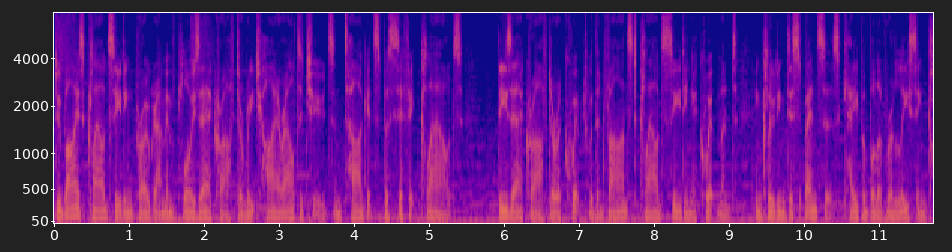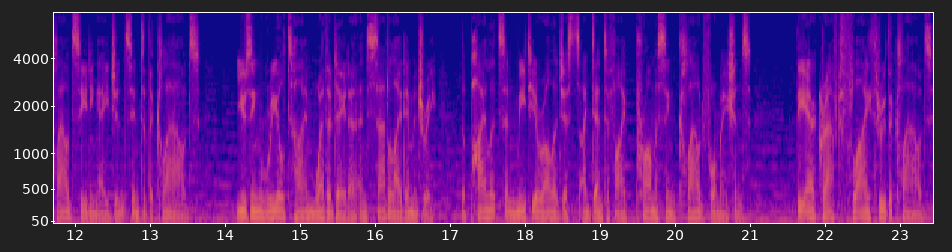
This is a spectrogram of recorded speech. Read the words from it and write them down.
Dubai's cloud seeding program employs aircraft to reach higher altitudes and target specific clouds, these aircraft are equipped with advanced cloud seeding equipment, including dispensers capable of releasing cloud seeding agents into the clouds. Using real-time weather data and satellite imagery, the pilots and meteorologists identify promising cloud formations. The aircraft fly through the clouds,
